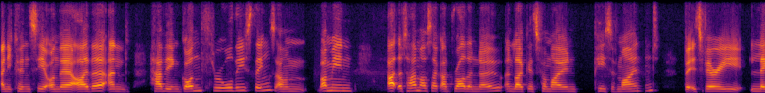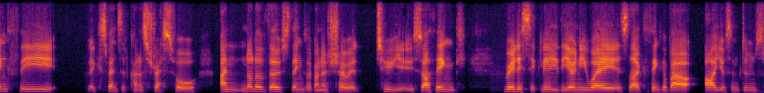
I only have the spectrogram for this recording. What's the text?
and you couldn't see it on there either. And having gone through all these things, um, I mean, at the time I was like, I'd rather know, and like it's for my own peace of mind. But it's very lengthy, expensive, kind of stressful, and none of those things are going to show it to you. So I think realistically, the only way is like think about are your symptoms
